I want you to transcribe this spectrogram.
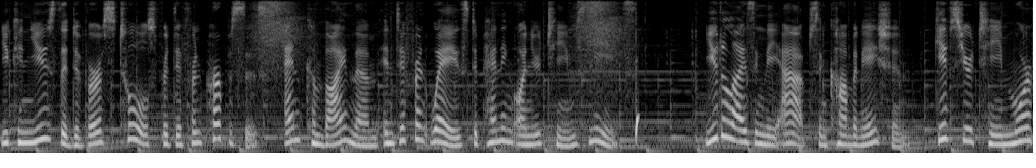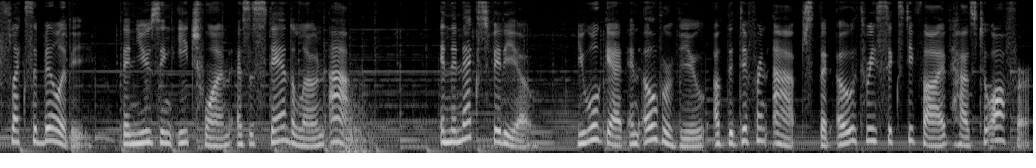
You can use the diverse tools for different purposes and combine them in different ways depending on your team's needs. Utilizing the apps in combination gives your team more flexibility than using each one as a standalone app. In the next video, you will get an overview of the different apps that O365 has to offer.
